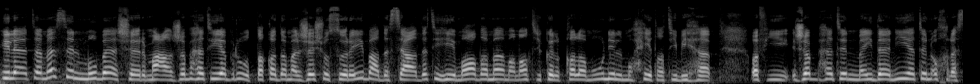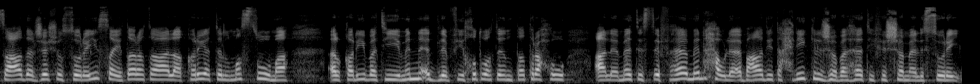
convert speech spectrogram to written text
إلى تماس مباشر مع جبهة يبرود تقدم الجيش السوري بعد استعادته معظم مناطق القلمون المحيطة بها. وفي جبهة ميدانية أخرى استعاد الجيش السوري السيطرة على قرية المصومة القريبة من إدلب في خطوة تطرح علامات استفهام حول إبعاد تحريك الجبهات في الشمال السوري.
